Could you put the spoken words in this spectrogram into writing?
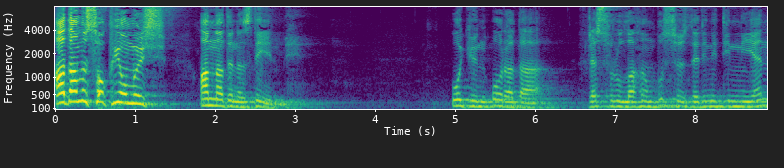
adamı sokuyormuş. Anladınız değil mi? O gün orada Resulullah'ın bu sözlerini dinleyen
